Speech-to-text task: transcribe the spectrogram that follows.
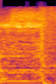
Yeah.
